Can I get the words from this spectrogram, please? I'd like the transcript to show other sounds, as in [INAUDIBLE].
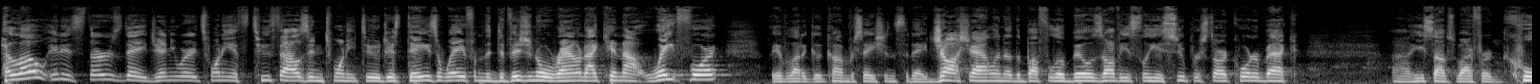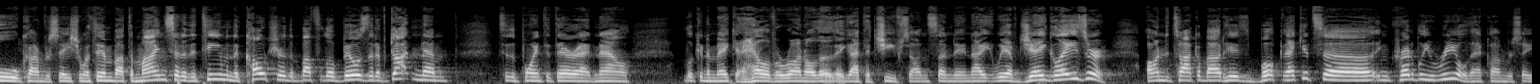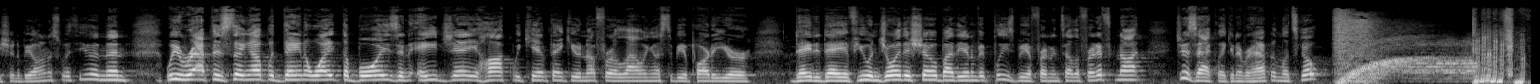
Hello, it is Thursday, January 20th, 2022. Just days away from the divisional round. I cannot wait for it. We have a lot of good conversations today. Josh Allen of the Buffalo Bills, obviously a superstar quarterback. Uh, he stops by for a cool conversation with him about the mindset of the team and the culture of the Buffalo Bills that have gotten them to the point that they're at now looking to make a hell of a run, although they got the Chiefs on Sunday night. We have Jay Glazer on to talk about his book. That gets uh, incredibly real, that conversation, to be honest with you. And then we wrap this thing up with Dana White, the boys, and AJ Hawk. We can't thank you enough for allowing us to be a part of your day to day. If you enjoy the show by the end of it, please be a friend and tell a friend. If not, just act like it never happened. Let's go.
